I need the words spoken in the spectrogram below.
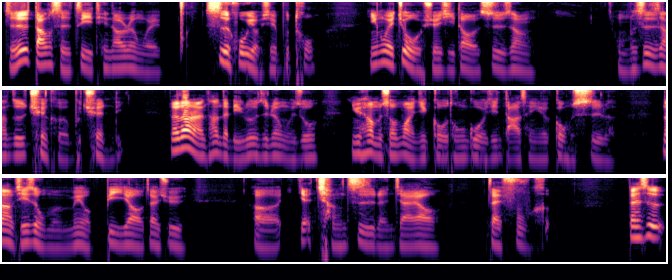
只是当时自己听到认为似乎有些不妥，因为就我学习到的，事实上我们事实上都是劝和不劝离。那当然他的理论是认为说，因为他们双方已经沟通过，已经达成一个共识了，那其实我们没有必要再去呃强制人家要再复合。但是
